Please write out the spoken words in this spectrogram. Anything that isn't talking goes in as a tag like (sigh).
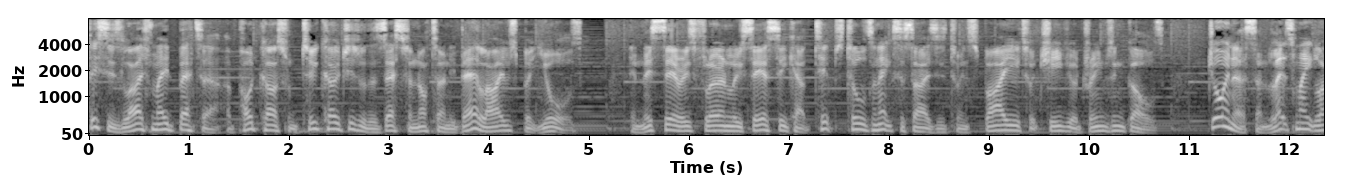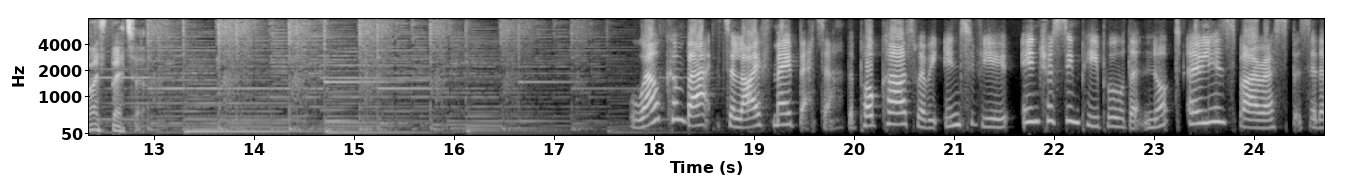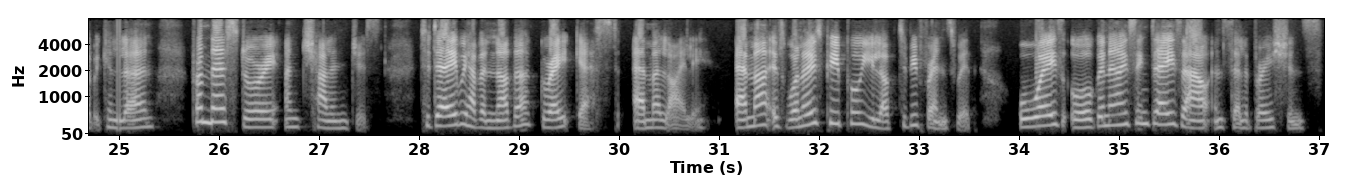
This is Life Made Better, a podcast from two coaches with a zest for not only their lives, but yours. In this series, Fleur and Lucia seek out tips, tools, and exercises to inspire you to achieve your dreams and goals. Join us and let's make life better. Welcome back to Life Made Better, the podcast where we interview interesting people that not only inspire us, but so that we can learn from their story and challenges. Today, we have another great guest, Emma Liley. Emma is one of those people you love to be friends with, always organizing days out and celebrations.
